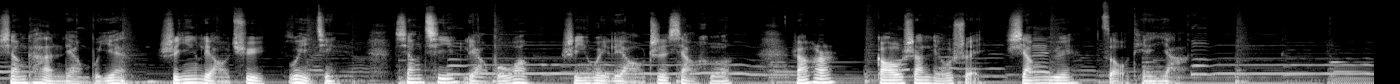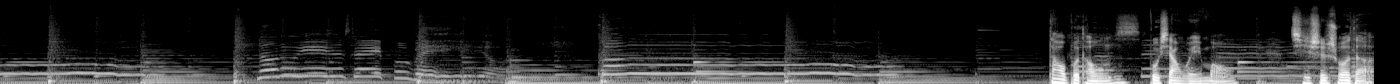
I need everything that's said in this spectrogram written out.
相看两不厌，是因了去未尽；相期两不忘，是因为了志向合。然而，高山流水，相约走天涯。道不同不相为谋，其实说的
